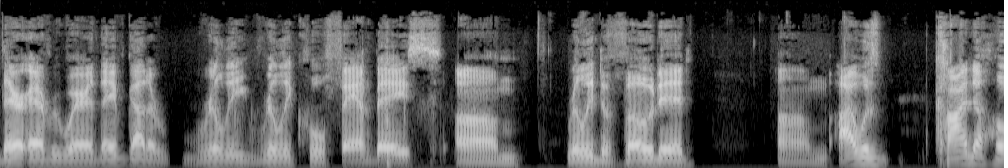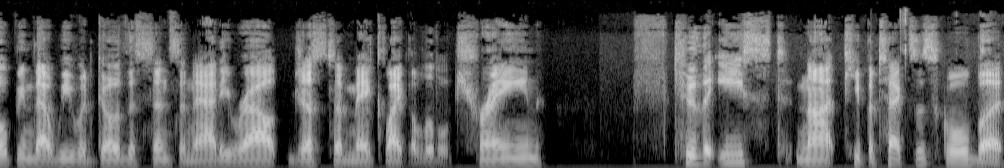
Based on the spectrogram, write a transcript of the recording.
they're everywhere. They've got a really, really cool fan base, um, really devoted. Um, I was kind of hoping that we would go the Cincinnati route just to make like a little train to the east, not keep a Texas school. But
